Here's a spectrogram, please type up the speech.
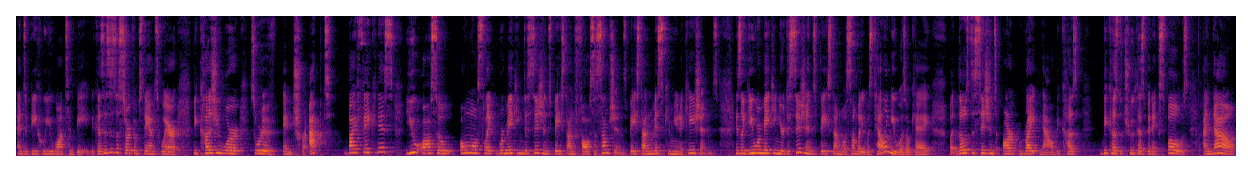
and to be who you want to be. Because this is a circumstance where because you were sort of entrapped by fakeness, you also almost like were making decisions based on false assumptions, based on miscommunications. It's like you were making your decisions based on what somebody was telling you was okay, but those decisions aren't right now because because the truth has been exposed and now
